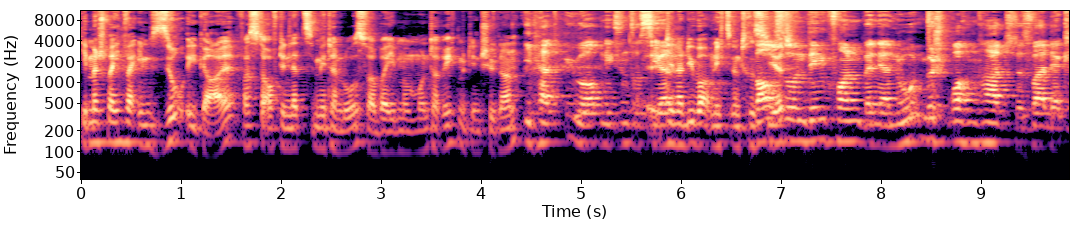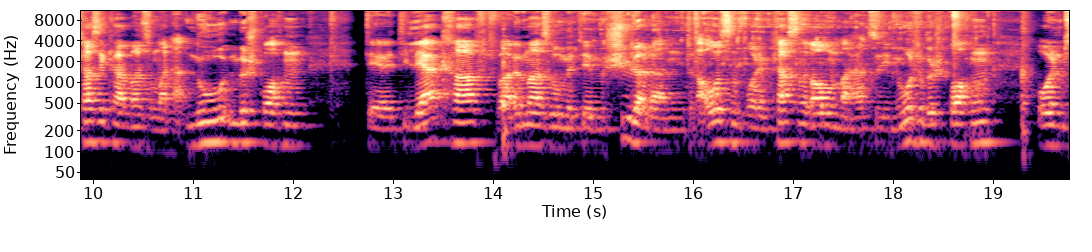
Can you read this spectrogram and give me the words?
Dementsprechend war ihm so egal, was da auf den letzten Metern los war bei ihm im Unterricht mit den Schülern. Ihn hat überhaupt nichts interessiert. Den hat überhaupt nichts war auch interessiert. so ein Ding von, wenn er Noten besprochen hat, das war der Klassiker immer so, man hat Noten besprochen. Der, die Lehrkraft war immer so mit dem Schüler dann draußen vor dem Klassenraum und man hat so die Note besprochen. Und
